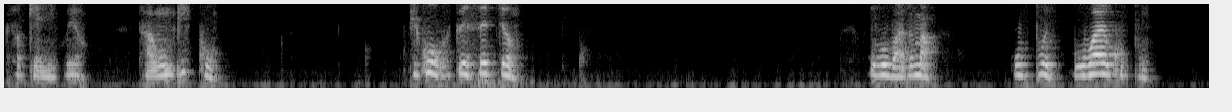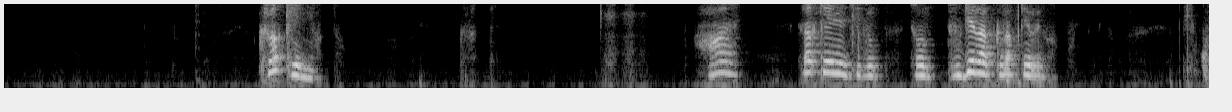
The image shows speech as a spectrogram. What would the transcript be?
크라켄이고요. 다음은 피코. 피코가 꽤 셌죠? 그리고 마지막 오픈 모바일 쿠폰 크라켄이야 또 크라켄 아 크라켄이 지금 전 두 개나 크라켄을 갖고 있습니다. 피코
